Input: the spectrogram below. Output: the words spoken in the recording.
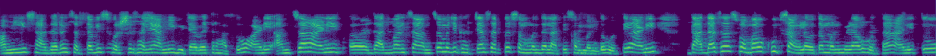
आम्ही साधारण सत्तावीस वर्ष झाले आम्ही विटाव्यात राहतो आणि आमचा आणि दादवांचा आमचं म्हणजे घरच्यांसारखं संबंध नातेसंबंध होते आणि दादाचा स्वभाव खूप चांगला होता मनमिळाव होता आणि तो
